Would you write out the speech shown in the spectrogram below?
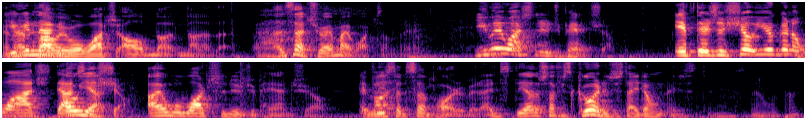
And You're I probably have... will watch all of none, none of that. That's not true. I might watch something. You may watch the New Japan show. If there's a show you're going to watch, that's oh yeah, the show. I will watch the New Japan show. At least I- on some part of it. I just, the other stuff is good. It's just I don't. I just, I just I don't have time.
